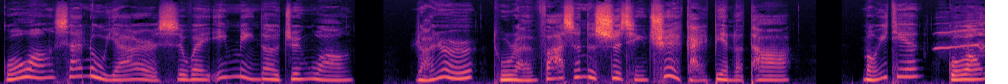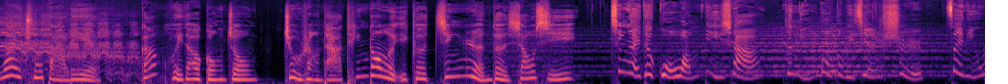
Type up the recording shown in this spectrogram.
国王山鲁雅尔是位英明的君王。然而，突然发生的事情却改变了他。某一天，国王外出打猎，刚回到宫中。就让他听到了一个惊人的消息：亲爱的国王陛下，跟您报告一件事，在您外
